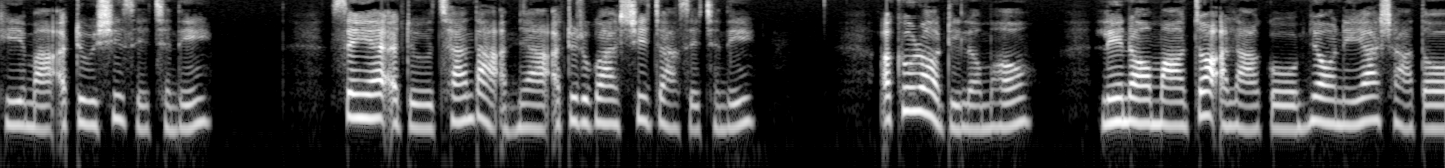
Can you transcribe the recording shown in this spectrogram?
ခီးမှာအတူရှိစေခြင်းသည်စင်ရဲ့အတူချမ်းသာအမျှအတူတကွရှိကြစေခြင်းသည်အခုတော့ဒီလိုမဟုတ်လင်းတော်မှာကြော့အလာကိုမျှော်နေရရှာသော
